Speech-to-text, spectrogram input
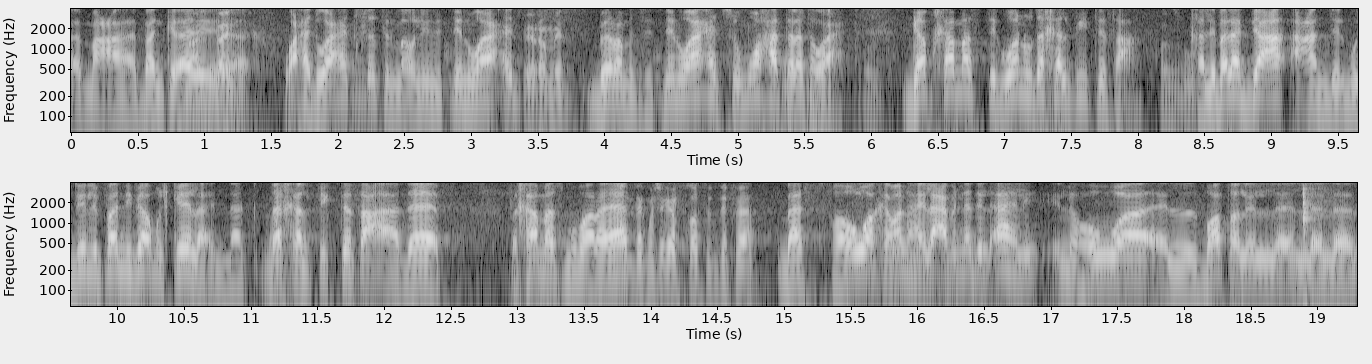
مع بنك مع الاهلي البنك. 1 1 خسر المقاولين 2 1 بيراميدز. بيراميدز 2 1 سموحة 3 1 جاب خمس تجوان ودخل فيه تسعة. مظبوط. خلي بالك دي عند المدير الفني فيها مشكلة إنك دخل فيك تسع أهداف في خمس مباريات. عندك مشاكل في خط الدفاع. بس فهو كمان هيلاعب النادي الأهلي اللي هو البطل ال ال ال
